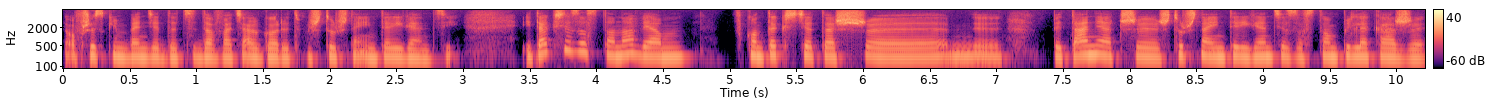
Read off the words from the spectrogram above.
o wszystkim będzie decydować algorytm sztucznej inteligencji. I tak się zastanawiam, w kontekście też e, e, pytania, czy sztuczna inteligencja zastąpi lekarzy.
